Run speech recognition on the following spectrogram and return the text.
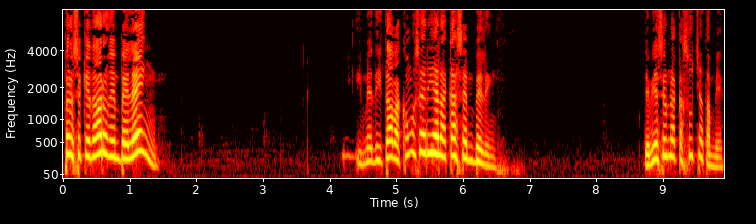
Pero se quedaron en Belén. Y meditaba, ¿cómo sería la casa en Belén? Debía ser una casucha también.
